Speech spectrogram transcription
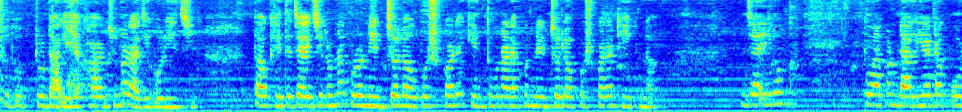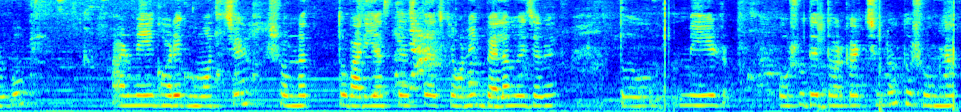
শুধু একটু ডালিয়া খাওয়ার জন্য রাজি করিয়েছি। তাও খেতে চাইছিল না, পুরো নির্জলা উপোস করে, কিন্তু ওনার এখন নির্জলা উপোস করা ঠিক না। যাই হোক, তো এখন ডালিয়াটা করব। আর মেয়ে ঘরে ঘুমোচ্ছে। সোমনাথ তো বাড়ি আসতে আসতে আজকে অনেক বেলা হয়ে যাবে। তো মেয়ের ওষুধের দরকার ছিল, তো সোমনাথ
